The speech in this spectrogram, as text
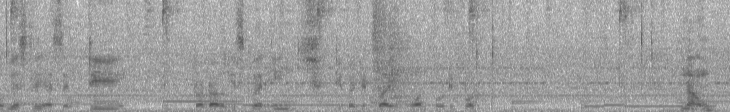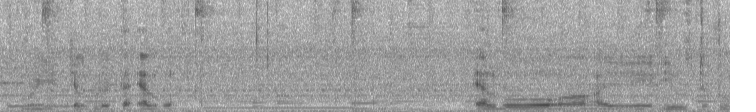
obviously SFT total square inch divided by 144 now we calculate the elbow. Elbow uh, I used two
